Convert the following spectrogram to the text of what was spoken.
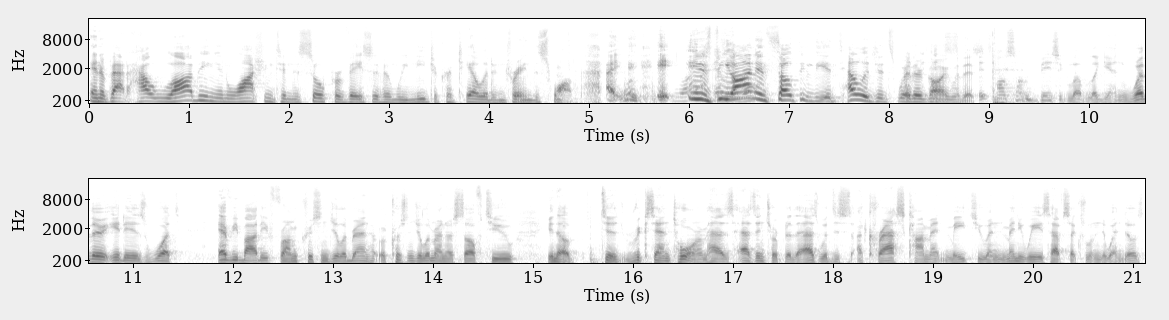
and about how lobbying in Washington is so pervasive and we need to curtail it and drain the swamp. I, it, it is beyond insulting the intelligence where they're going with this. It's on some basic level again, whether it is what everybody from Kristen Gillibrand or Kristen Gillibrand herself to you know to Rick Santorum has has interpreted that as with this a crass comment made to in many ways have sexual innuendos.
